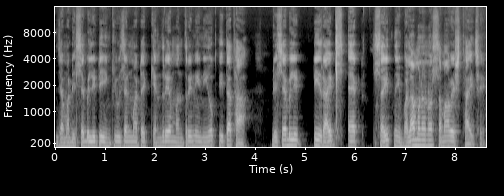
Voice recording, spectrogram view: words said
જેમાં ડિસેબિલિટી ઇન્ક્લુઝન માટે કેન્દ્રીય મંત્રીની નિયુક્તિ તથા ડિસેબિલિટી રાઇટ્સ એક્ટ સહિતની ભલામણોનો સમાવેશ થાય છે.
